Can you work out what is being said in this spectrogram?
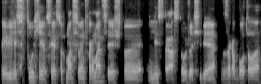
появились слухи в средствах массовой информации, что Лиз Траста уже себе заработала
